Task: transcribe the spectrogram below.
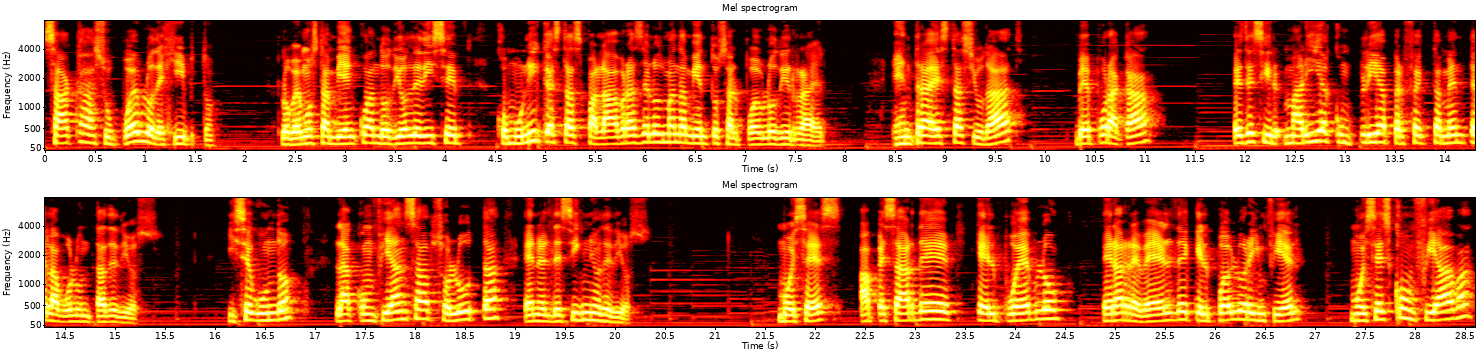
saca a su pueblo de Egipto. Lo vemos también cuando Dios le dice, comunica estas palabras de los mandamientos al pueblo de Israel. Entra a esta ciudad, ve por acá. Es decir, María cumplía perfectamente la voluntad de Dios. Y segundo, la confianza absoluta en el designio de Dios. Moisés, a pesar de que el pueblo era rebelde, que el pueblo era infiel, Moisés confiaba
